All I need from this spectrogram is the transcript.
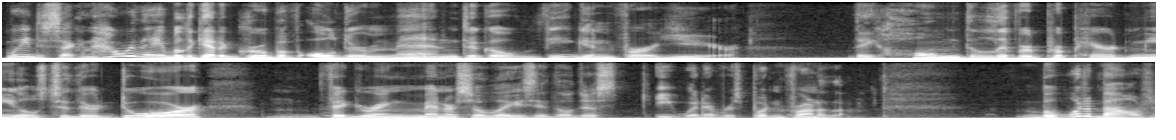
Wait a second, how were they able to get a group of older men to go vegan for a year? They home-delivered prepared meals to their door, figuring men are so lazy they'll just eat whatever's put in front of them. But what about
